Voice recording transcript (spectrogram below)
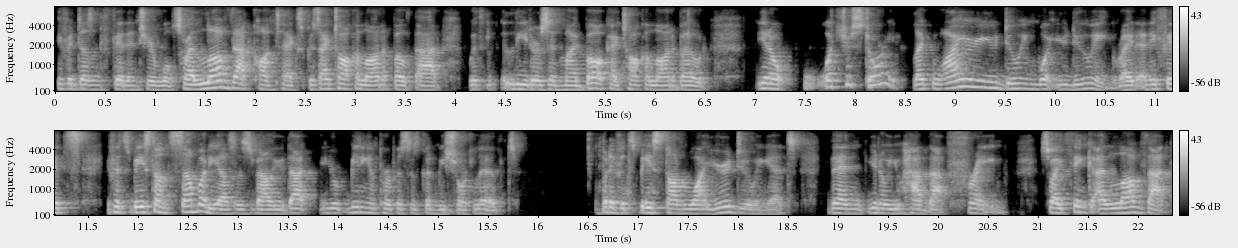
if it doesn't fit into your world. So I love that context because I talk a lot about that with leaders in my book. I talk a lot about, you know, what's your story? Like why are you doing what you're doing, right? And if it's if it's based on somebody else's value, that your meaning and purpose is going to be short-lived but if it's based on why you're doing it then you know you have that frame. So i think i love that.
